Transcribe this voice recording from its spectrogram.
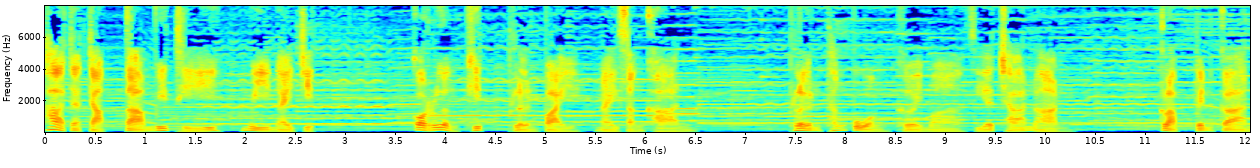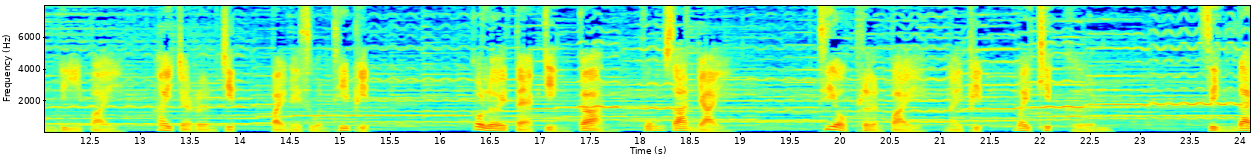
ถ้าจะจับตามวิถีมีในจิต ก็เรื่องคิดเพลินไปในสังขาร เพลินทั้งปวงเคยมาเสียช้านาน กลับเป็นการดีไปให้เจริญจิตไปในส่วนที่ผิด ก็เลยแตกกิ่งก้านฟุ้งซ่านใหญ่ เที่ยวเพลินไปในผิดไม่คิดเขิน สิ่งได้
